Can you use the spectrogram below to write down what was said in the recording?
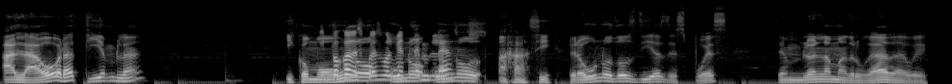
A la hora tiembla. Y como Y poco uno, después volvió a temblar. uno- ajá, sí, pero uno o dos días después tembló en la madrugada, güey.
